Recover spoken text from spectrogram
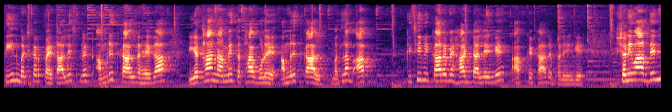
तीन बजकर पैंतालीस मिनट अमृत काल रहेगा। यथा नामे तथा गुणे। अमृत काल मतलब आप किसी भी कार्य में हाथ डालेंगे, आपके कार्य बनेंगे। शनिवार दिन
